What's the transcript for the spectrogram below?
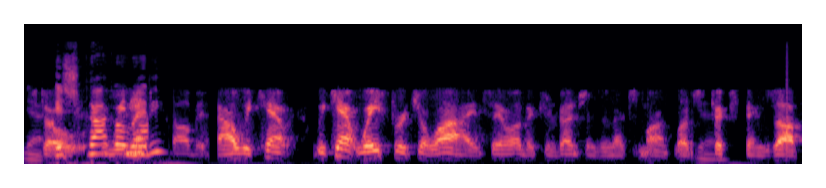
Yeah. So Is Chicago we need to ready? now we can't we can't wait for July and say, oh, the convention's the next month. Let's fix things up.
